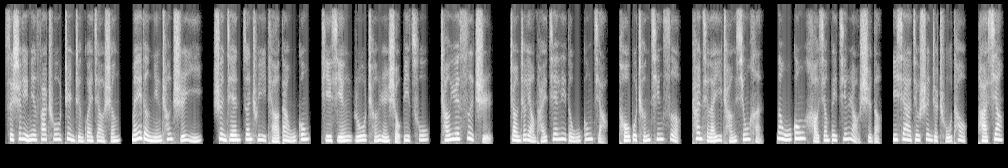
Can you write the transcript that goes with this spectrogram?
此时里面发出阵阵怪叫声，没等宁昌迟疑，瞬间钻出一条大蜈蚣，体型如成人手臂粗，长约四尺，长着两排尖利的蜈蚣角，头部呈青色，看起来异常凶狠。那蜈蚣好像被惊扰似的，一下就顺着锄头爬向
